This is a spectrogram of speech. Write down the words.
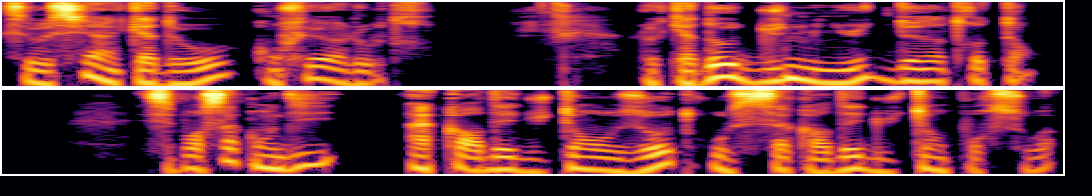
c'est aussi un cadeau qu'on fait à l'autre. Le cadeau d'une minute de notre temps. Et c'est pour ça qu'on dit accorder du temps aux autres ou s'accorder du temps pour soi.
